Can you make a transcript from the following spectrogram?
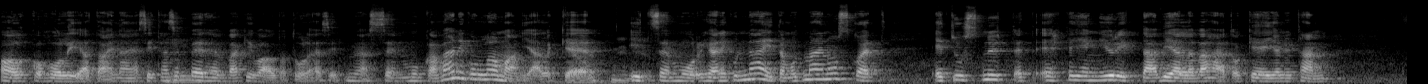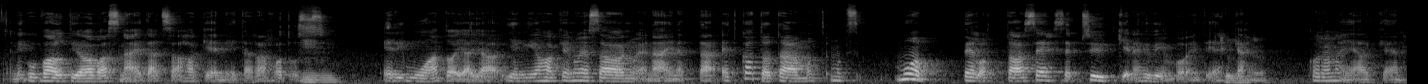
alkoholia tai näin. Ja sittenhän mm. se perheväkivalta tulee sit myös sen mukaan. Vähän niin kuin laman jälkeen ja, niin, itsemurhia, niin kuin näitä. Mutta mä en usko, että et just nyt, että ehkä jengi yrittää vielä vähän, että okei, ja nythän niin kuin valtio avasi näitä, että saa hakea niitä rahoitus mm. eri muotoja ja jengi on hakenut ja saanut ja näin, että, että katsotaan, mutta mut mua pelottaa se, se psyykkinen hyvinvointi ehkä Kyllä, koronan jälkeen.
